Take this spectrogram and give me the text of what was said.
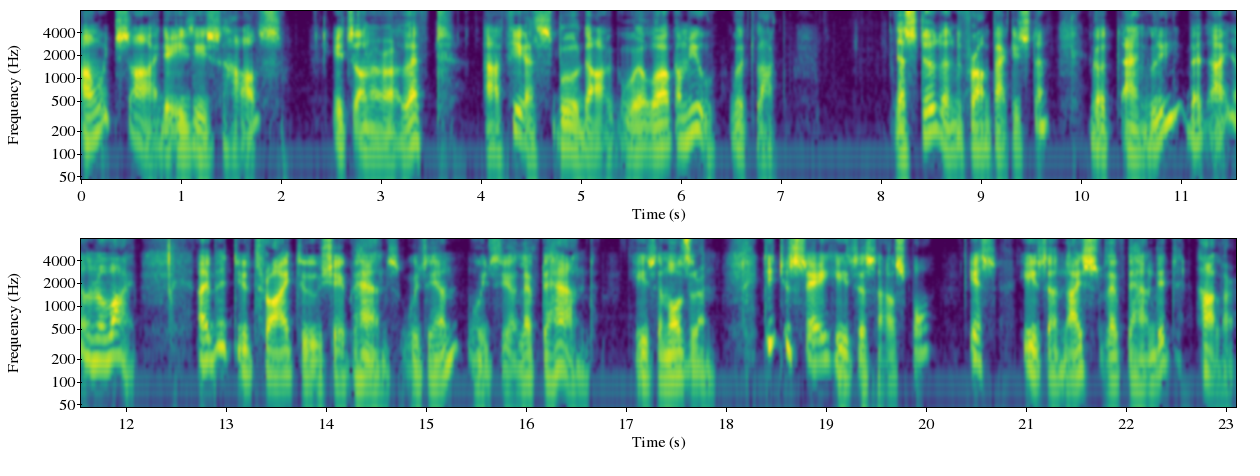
On which side is his house? It's on our left. A fierce bulldog will welcome you. Good luck. The student from Pakistan got angry, but I don't know why. I bet you try to shake hands with him with your left hand. He's a Muslim. Did you say he's a southpaw? Yes, he's a nice left-handed holler.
